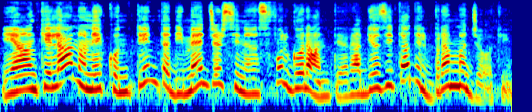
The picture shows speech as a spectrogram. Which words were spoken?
E anche là non è contenta di immergersi nella sfolgorante radiosità del Brahma Jyoti.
